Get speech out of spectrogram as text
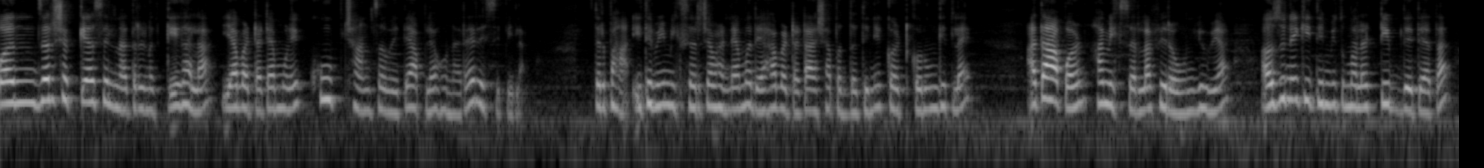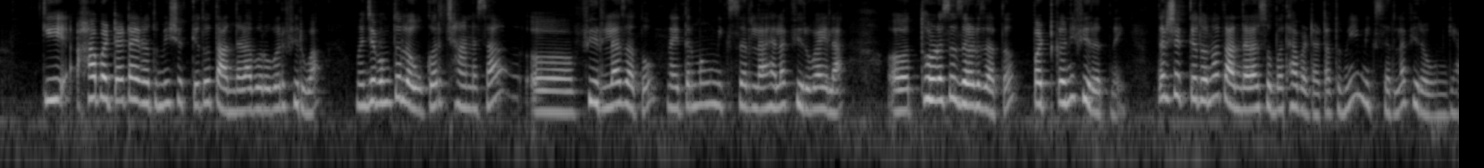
पण जर शक्य असेल ना तर नक्की घाला. या बटाट्यामुळे खूप छान चव येते आपल्या होणाऱ्या रेसिपीला तर पहा इथे मी मिक्सरच्या भांड्यामध्ये हा बटाटा अशा पद्धतीने कट करून घेतला आहे आता आपण हा मिक्सरला फिरवून घेऊया. अजून एक इथे मी तुम्हाला टिप देते आता की हा बटाटा आहे ना तुम्ही शक्यतो तांदळाबरोबर फिरवा. म्हणजे मग तो लवकर छान असा फिरला जातो. नाहीतर मग मिक्सरला ह्याला फिरवायला थोडंसं जड जातं. पटकनी फिरत नाही. तर शक्यतो ना तांदळासोबत हा बटाटा तुम्ही मिक्सरला फिरवून घ्या.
